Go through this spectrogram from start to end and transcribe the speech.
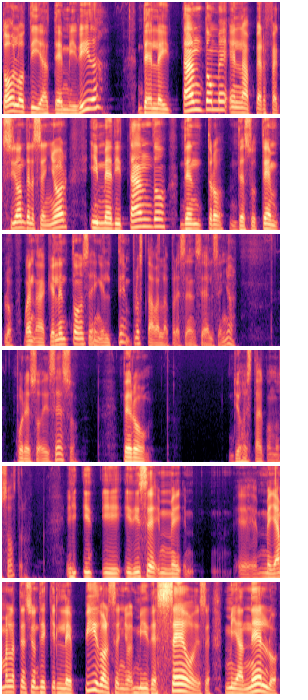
todos los días de mi vida, deleitándome en la perfección del Señor y meditando dentro de su templo. Bueno, en aquel entonces en el templo estaba la presencia del Señor. Por eso dice eso. Pero Dios está con nosotros. Y, dice, eh, me, llama la atención de que le pido al Señor, mi deseo, dice, mi anhelo,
